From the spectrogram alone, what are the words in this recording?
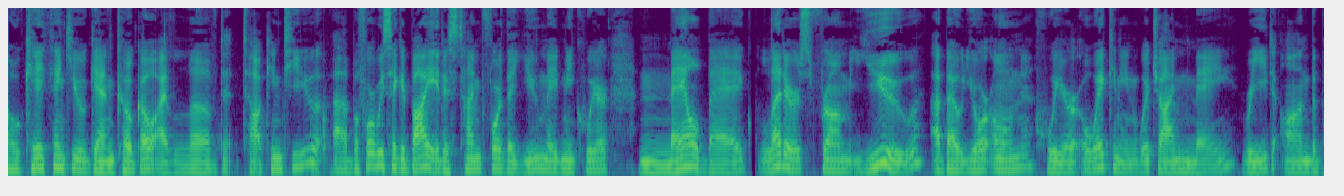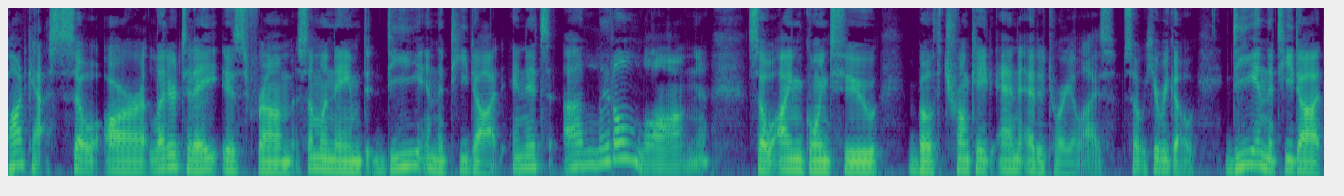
Okay, thank you again, Coco. I loved talking to you. Uh, before we say goodbye, it is time for the You Made Me Queer mailbag. Letters from you about your own queer awakening, which I may read on the podcast. So, our letter today is from someone named D in the T dot, and it's a little long. So, I'm going to both truncate and editorialize. So, here we go. D in the T dot,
